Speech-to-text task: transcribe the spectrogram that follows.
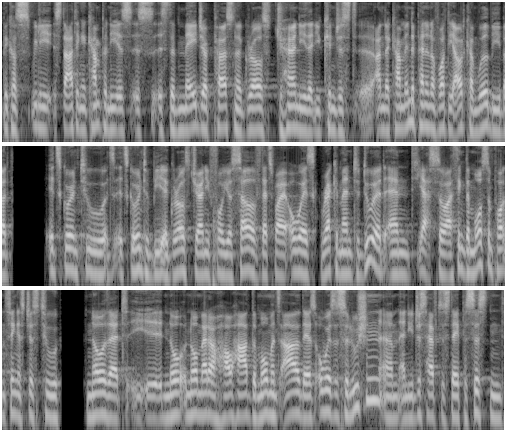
because really starting a company is, is, is the major personal growth journey that you can just uh, undercome independent of what the outcome will be. But it's going to it's, it's, going to be a growth journey for yourself. That's why i always recommend to do it. And yeah, so i think the most important thing is just to know that no no matter how hard the moments are there's always a solution um, and you just have to stay persistent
